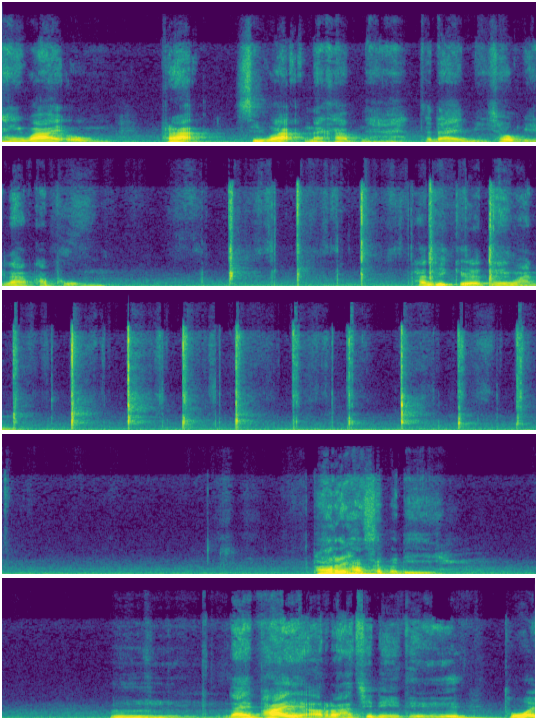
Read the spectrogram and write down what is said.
ให้ไหว้องค์ พระศิวะนะครับนะจะได้มีโชคมีลาภครับผม ท่านที่เกิดในวัน พระฤหัสบดี อืม ได้ไพ่ราชินีถือถ้วย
